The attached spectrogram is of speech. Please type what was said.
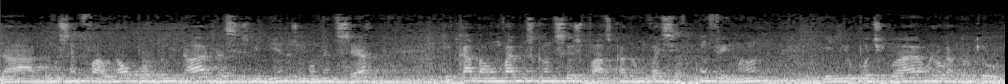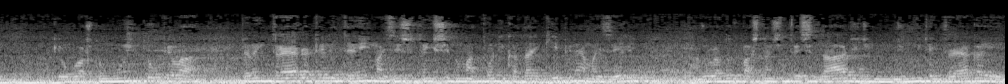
dá, como sempre falo, dá oportunidade a esses meninos no momento certo e cada um vai buscando seu espaço, cada um vai se confirmando e o Potiguar é um jogador que eu, que eu gosto muito pela, pela entrega que ele tem, mas isso tem sido uma tônica da equipe, né? Mas ele é um jogador de bastante intensidade, de, de muita entrega e,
